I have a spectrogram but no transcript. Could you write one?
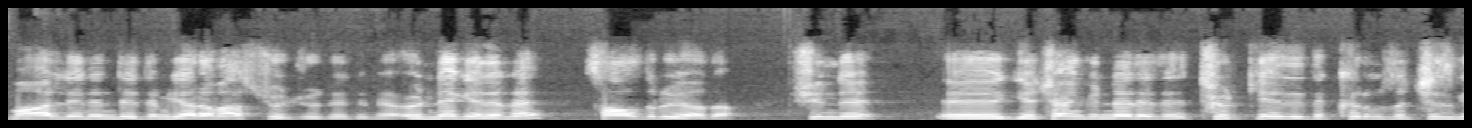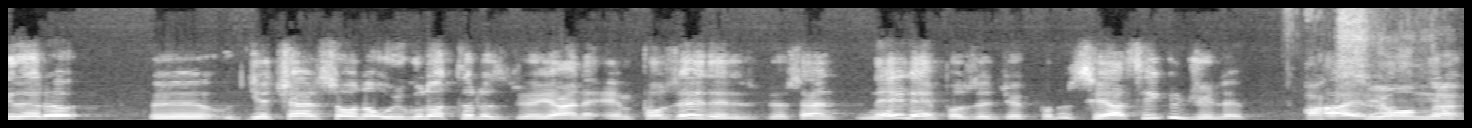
mahallenin dedim yaramaz çocuğu dedim. ya önüne gelene saldırıyor adam. Şimdi e, geçen gün ne dedi? Türkiye dedi kırmızı çizgileri e, geçerse ona uygulatırız diyor. Yani empoze ederiz diyor. Sen neyle empoze edecek bunu? Siyasi gücüyle. Hayır, Aksiyonla.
